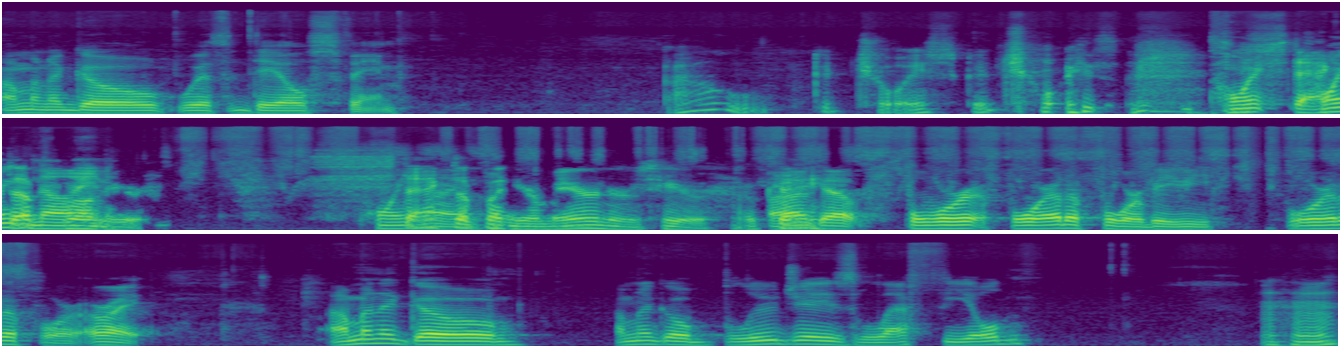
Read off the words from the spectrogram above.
I'm gonna go with Dale Sveum. Oh, Good choice. Good choice. Point stacked point up nine. here. Point stacked nine. up on your Mariners here. Okay. I got four four out of four, baby. Four out of four. All right. I'm gonna go. I'm gonna go Blue Jays left field. Mm-hmm. I'm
